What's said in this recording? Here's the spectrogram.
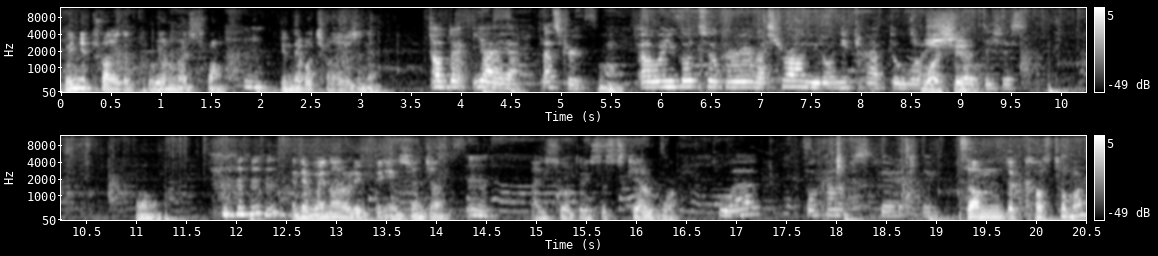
When you try the Korean restaurant, Mm. you never try, isn't it? Oh, the, yeah, yeah, that's true. Mm. Uh, when you go to a Korean restaurant, you don't need to have to wash, Wash, the yeah. dishes. Oh. and then when I lived in Shenzhen, Mm. I saw this scary one. What? What kind of scary thing? Some the customer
